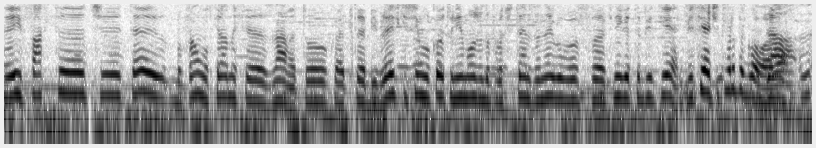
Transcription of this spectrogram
е и факта, че те буквално откраднаха знамето, което е библейски символ, който ние можем да прочетем за него в книгата Битие. Битие е четвърта глава. Да,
